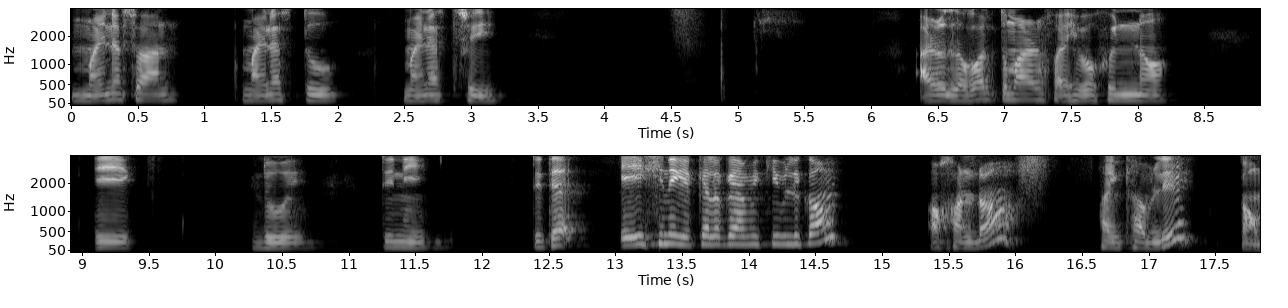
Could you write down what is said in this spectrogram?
minus one minus two minus three আৰু লগত তোমাৰ আহিব শূন্য এক দুই তিনি। তেতিয়া এইখিনিক একেলগে আমি কি বুলি ক'ম? অখণ্ড সংখ্যা বুলি ক'ম।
